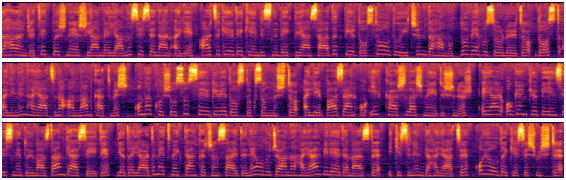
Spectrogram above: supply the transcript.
Daha önce tek başına yaşayan ve yalnız hisseden Ali, artık evde kendisini bekleyen sadık bir dostu olduğu için daha mutlu ve huzurluydu. Dost Ali'nin hayatına anlam katmış, ona koşulsuz sevgi ve dostluk sunmuştu. Ali bazen o ilk karşılaşmayı düşünür, eğer o gün köpeğin sesini duymazdan gelseydi ya da yardım etmekten kaçınsaydı ne olacağını hayal bile edemezdi. İkisinin de hayatı o yolda kesişmişti.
